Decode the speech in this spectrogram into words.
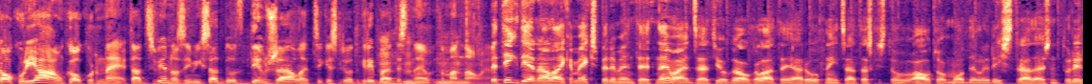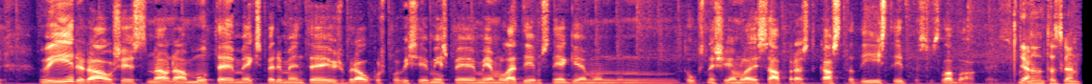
Kaut kur jā, un kaut kur nē. Tādas viennozīmīgas atbildes, diemžēl, lai cik es ļoti gribētu, mm -hmm. es ne, nu, man nav. Jā. Bet ikdienā laikam eksperimentēt nevajadzētu, jo galu galā tajā rūpnīcā tas, kas to automobili ir izstrādājis, nu, tur ir vīri raušies melnām mutēm, eksperimentējuši, braukuši pa visiem iespējamiem lediem, sniegiem un, un tūkstošiem, lai saprastu, kas tad īsti ir tas vislabākais. Jā, nu, tas gan.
